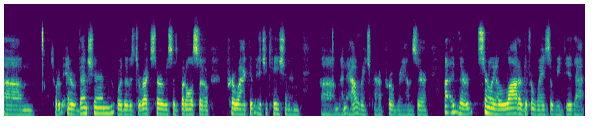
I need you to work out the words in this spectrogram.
um, sort of intervention or those direct services, but also proactive education and um, and outreach kind of programs. There, uh, there are certainly a lot of different ways that we do that.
